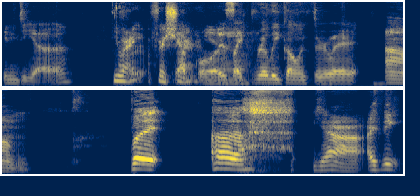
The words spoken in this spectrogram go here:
India Right, for sure. example is Yeah. like really going through it um but uh yeah i think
